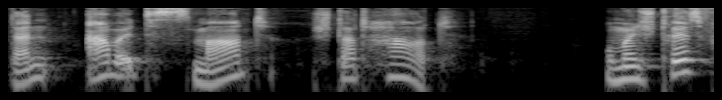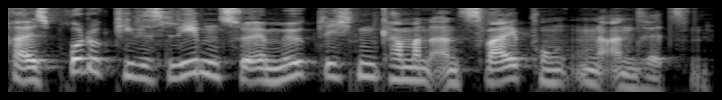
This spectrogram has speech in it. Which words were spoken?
Dann arbeite smart statt hart. Um ein stressfreies, produktives Leben zu ermöglichen, kann man an zwei Punkten ansetzen.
